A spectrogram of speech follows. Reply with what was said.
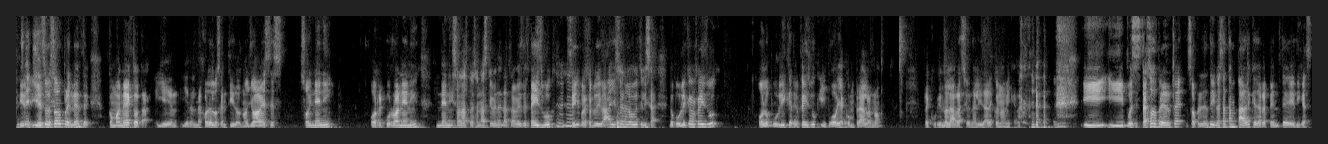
y, eso es sorprendente, como anécdota, y en, y en, el mejor de los sentidos, ¿no? Yo a veces soy neni o recurro a neni, neni son las personas que venden a través de Facebook, ¿sí? Por ejemplo, digo, ay, esto no lo voy a utilizar, lo publico en Facebook o lo publican en Facebook y voy a comprarlo, ¿no? Recurriendo a la racionalidad económica. y, pues está sorprendente, sorprendente y no está tan padre que de repente digas,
